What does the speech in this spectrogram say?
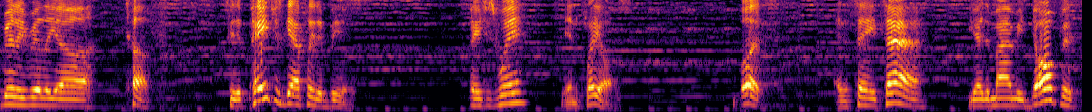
really, really uh tough. See, the Patriots got to play the Bills. Patriots win, in the playoffs. But At the same time, you have the Miami Dolphins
